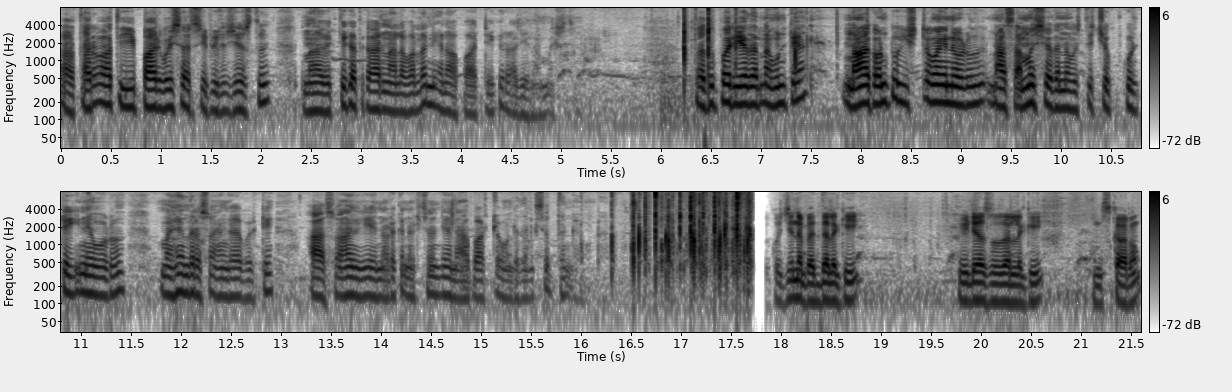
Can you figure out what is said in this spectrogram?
ఆ తర్వాత ఈ పారి వైఎస్ఆర్సీపీలు చేస్తూ నా వ్యక్తిగత కారణాల వల్ల నేను ఆ పార్టీకి రాజీనామా ఇస్తున్నాను. తదుపరి ఏదన్నా ఉంటే నాకంటూ ఇష్టమైనడు నా సమస్య ఏదన్నా వస్తే చెప్పుకుంటే వినేవాడు మహేంద్ర స్వామి కాబట్టి ఆ స్వామి నడక నడిచిన నేను ఆ పాటలో ఉండడానికి సిద్ధంగా ఉంటాను. వచ్చిన పెద్దలకి మీడియా సోదరులకి నమస్కారం.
